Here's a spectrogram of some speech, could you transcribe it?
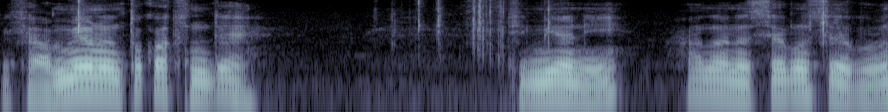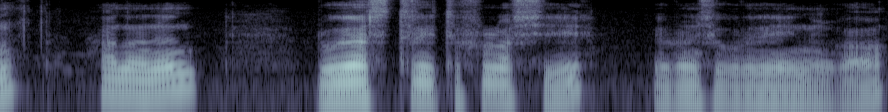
이렇게 앞면은 똑같은데 뒷면이 하나는 세븐세븐, 하나는 로얄 스트레이트 플러시 이런 식으로 되어 있는 거.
